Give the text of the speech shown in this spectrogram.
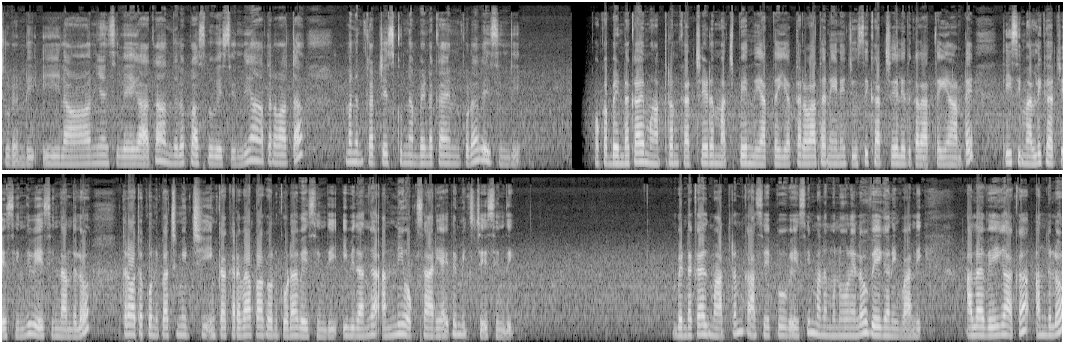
చూడండి ఇలా ఆనియన్స్ వేగాక అందులో పసుపు వేసింది. ఆ తర్వాత మనం కట్ చేసుకున్న బెండకాయను కూడా వేసింది. ఒక బెండకాయ మాత్రం కట్ చేయడం మర్చిపోయింది అత్తయ్య. తర్వాత నేనే చూసి కట్ చేయలేదు కదా అత్తయ్య అంటే తీసి మళ్ళీ కట్ చేసింది వేసింది అందులో. తర్వాత కొన్ని పచ్చిమిర్చి ఇంకా కరివేపాకును కూడా వేసింది. ఈ విధంగా అన్నీ ఒకసారి అయితే మిక్స్ చేసింది. బెండకాయలు మాత్రం కాసేపు వేసి మనము నూనెలో వేగనివ్వాలి. అలా వేగాక అందులో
